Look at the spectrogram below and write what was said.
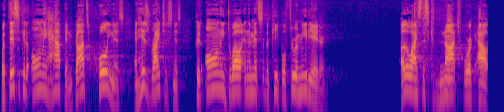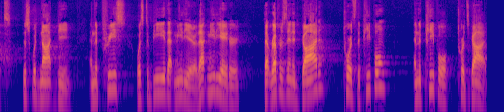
But this could only happen, God's holiness and his righteousness could only dwell in the midst of the people through a mediator. Otherwise, this could not work out. This would not be. And the priest was to be that mediator, that mediator that represented God towards the people and the people towards God.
